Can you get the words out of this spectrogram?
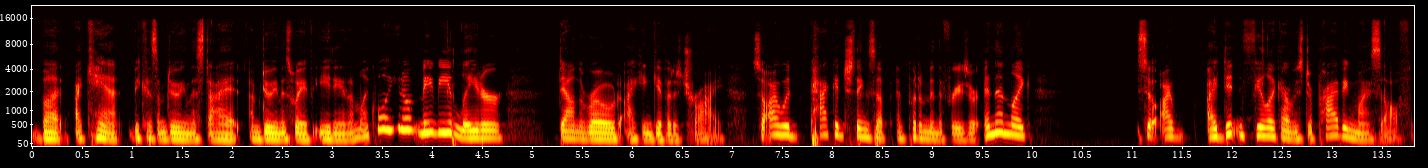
but I can't because I'm doing this diet, I'm doing this way of eating. And I'm like, well, you know, maybe later down the road, I can give it a try. So I would package things up and put them in the freezer. And then, like, so I, I didn't feel like I was depriving myself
